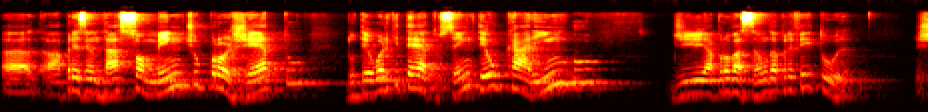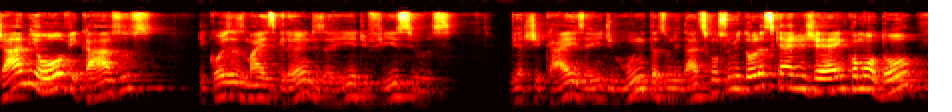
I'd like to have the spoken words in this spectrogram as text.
ah, apresentar somente o projeto do teu arquiteto, sem ter o carimbo de aprovação da prefeitura. Já me houve casos de coisas mais grandes aí, edifícios verticais aí de muitas unidades consumidoras que a RGE incomodou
